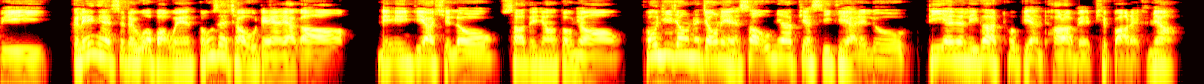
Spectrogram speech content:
ပြီးကလေးငယ်17ဦးအပါအဝင်36ဦးဒဏ်ရာရကာနေအိမ်108လုံးစာတင်ကျောင်း3ကျောင်းဖုန်ကြီးကျောင်းနှစ်ကျောင်းနဲ့အဆောက်အဦများပျက်စီးခဲ့ရတယ်လို့ DNL ကထုတ်ပြန်ထားတာပဲဖြစ်ပါတယ်ခင်ဗျာ။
